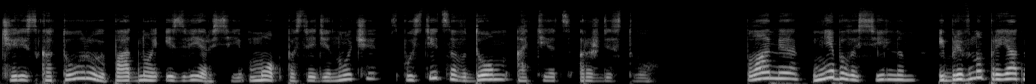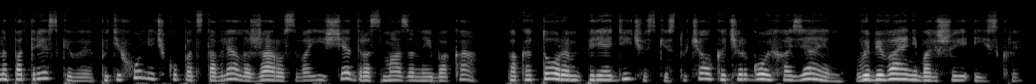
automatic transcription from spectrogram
через которую, по одной из версий, мог посреди ночи спуститься в дом отец Рождество. Пламя не было сильным, и бревно, приятно потрескивая, потихонечку подставляло жару свои щедро смазанные бока, по которым периодически стучал кочергой хозяин, выбивая небольшие искры.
